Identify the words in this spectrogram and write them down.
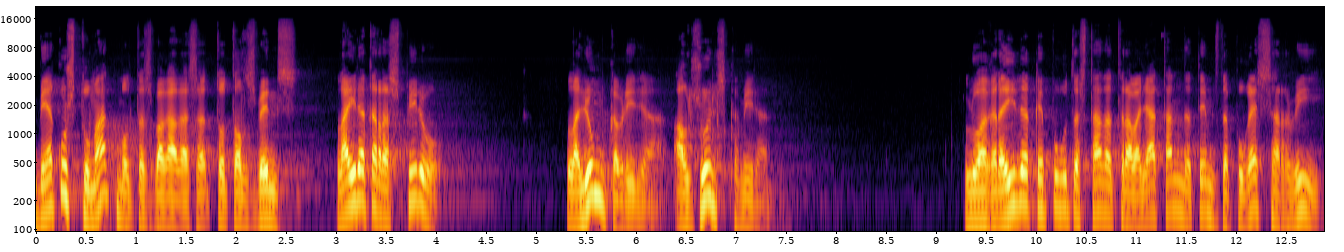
M'he acostumat moltes vegades a tots els béns, l'aire que respiro, la llum que brilla, els ulls que miren. Lo agraïda que he pogut estar de treballar tant de temps, de poder servir.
